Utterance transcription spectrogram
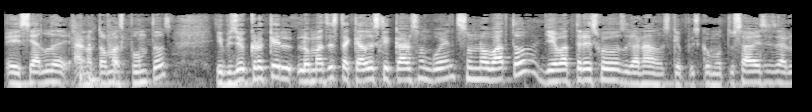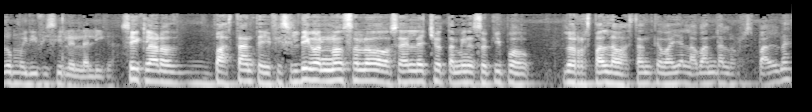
eh, Seattle anotó más puntos y pues yo creo que lo más destacado es que Carson Wentz, un novato, lleva tres juegos ganados, que pues como tú sabes es algo muy difícil en la liga. Sí, claro, bastante difícil. Digo, no solo, o sea, el hecho también de su equipo lo respalda bastante, vaya, la banda lo respalda.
